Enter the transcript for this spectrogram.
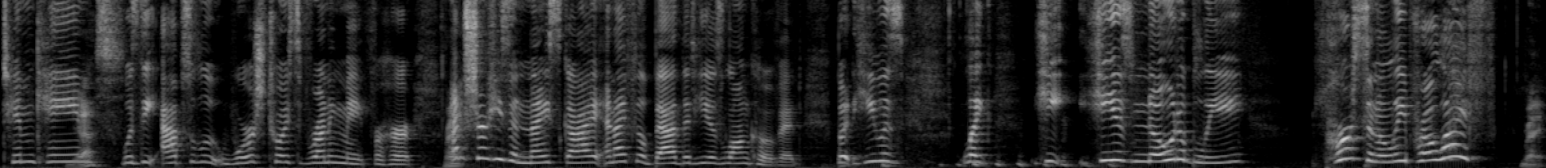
Tim Kaine Yes. was the absolute worst choice of running mate for her. I'm sure he's a nice guy, and I feel bad that he has long COVID. But he was like, he he is notably personally pro-life. Right.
